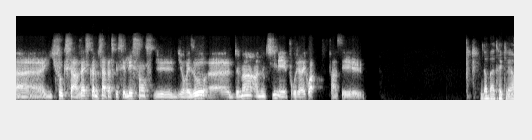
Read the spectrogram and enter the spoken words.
Euh, il faut que ça reste comme ça parce que c'est l'essence du, du, réseau. Euh, demain, un outil, mais pour gérer quoi? Enfin, c'est bah, très clair,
